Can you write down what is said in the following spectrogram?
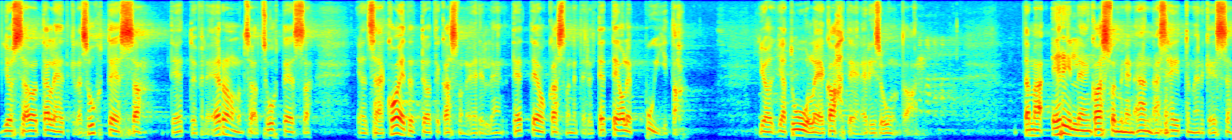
Jos sä oot tällä hetkellä suhteessa, te ette ole vielä eronnut, mutta sä oot suhteessa, ja sä koet, että te olette kasvaneet erilleen. Te ette ole kasvaneet erilleen. Te ette ole puita ja tuulee kahteen eri suuntaan. Tämä erilleen kasvaminen NS-heittomerkeissä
